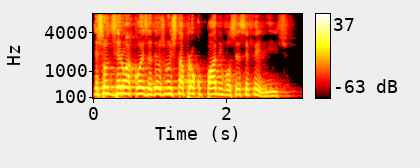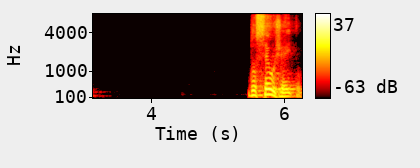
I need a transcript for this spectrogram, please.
Deixa eu dizer uma coisa: Deus não está preocupado em você ser feliz. do seu jeito.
